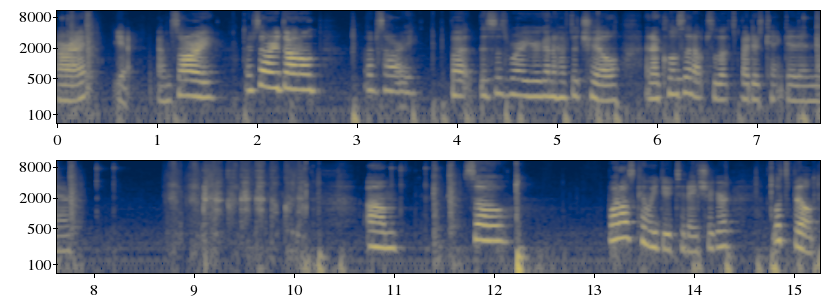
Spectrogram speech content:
All right? Yeah. I'm sorry. I'm sorry, Donald. I'm sorry. But this is where you're gonna have to chill. And I close that up so that spiders can't get in there. Um, so, what else can we do today, Sugar? Let's build.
